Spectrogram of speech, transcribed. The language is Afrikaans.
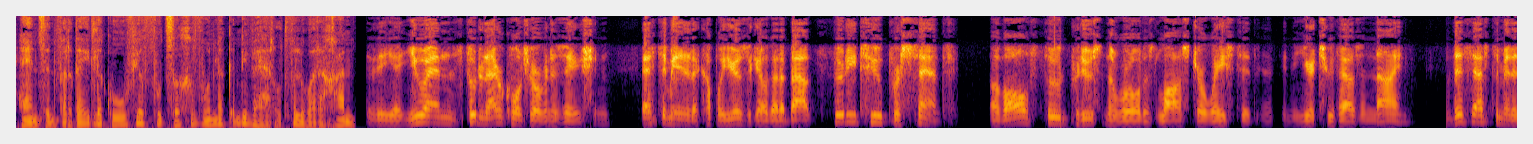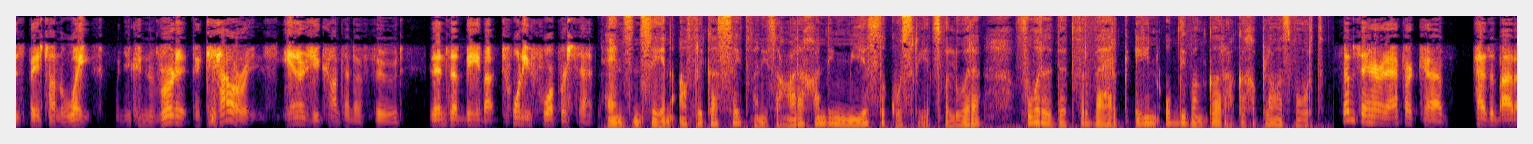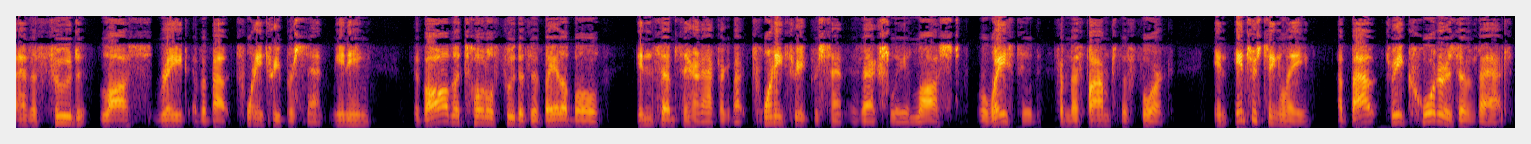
Hansen verduidelik hoeveel voedsel gewoonlik in die wêreld verlore gaan. The UN's Food and Agriculture Organization estimated a couple years ago that about 32% of all food produced in the world is lost or wasted in the year 2009. This estimate is based on weight. When you convert it to calories, the energy content of food, it ends up being about 24%. Hansen sê in Afrika suid van die Sahara gaan die meeste kos reeds verlore voordat dit verwerk en op die winkelrakke geplaas word. Sub-Saharan Africa has about has a food loss rate of about 23%, meaning if all the total food that's available in sub-Saharan Africa, about 23% is actually lost or wasted from the farm to the fork. And interestingly, about three quarters of that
